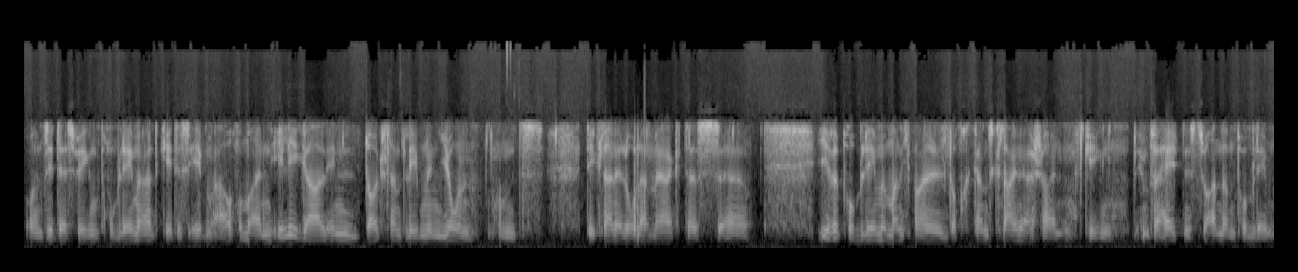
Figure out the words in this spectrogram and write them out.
und sie deswegen Probleme hat, geht es eben auch um einen illegal in Deutschland lebenden Jungen. Und die kleine Lola merkt, dass äh, ihre Probleme manchmal doch ganz klein erscheinen gegen, im Verhältnis zu anderen Problemen.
